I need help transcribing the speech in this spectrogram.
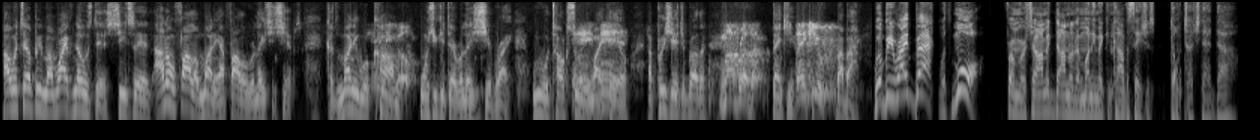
I would tell people, my wife knows this. She said, I don't follow money. I follow relationships because money will come once you get that relationship right. We will talk soon, Mike Amen. Hale. I appreciate you, brother. My brother. Thank you. Thank you. Bye bye. We'll be right back with more from Rushion McDonald and Money Making Conversations. Don't touch that dial.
